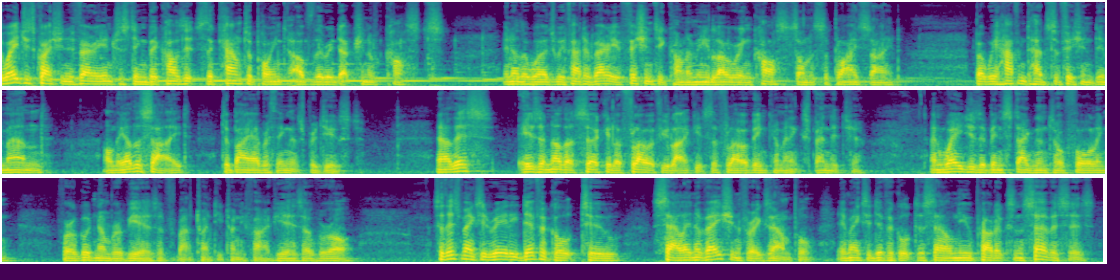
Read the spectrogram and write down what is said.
The wages question is very interesting because it's the counterpoint of the reduction of costs. In other words, we've had a very efficient economy lowering costs on the supply side, but we haven't had sufficient demand on the other side to buy everything that's produced. Now this is another circular flow, if you like. It's the flow of income and expenditure. And wages have been stagnant or falling for a good number of years, of about 20, 25 years overall. So this makes it really difficult to sell innovation, for example. It makes it difficult to sell new products and services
